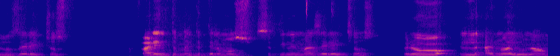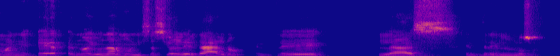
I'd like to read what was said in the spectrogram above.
los derechos aparentemente tenemos se tienen más derechos pero no hay una eh, no hay una armonización legal ¿no? entre las entre los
